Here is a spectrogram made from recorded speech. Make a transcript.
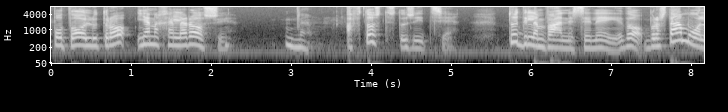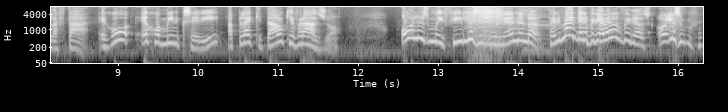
ποδόλουτρο για να χαλαρώσει. Ναι. Αυτός της το ζήτησε. Το αντιλαμβάνεσαι, λέει, εδώ, μπροστά μου όλα αυτά. Εγώ έχω μείνει ξερή, απλά κοιτάω και βράζω. Όλες μου οι φίλες μου λένε να... Περιμένετε ρε παιδιά, δεν έχω τελειώσει. Όλες μου...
